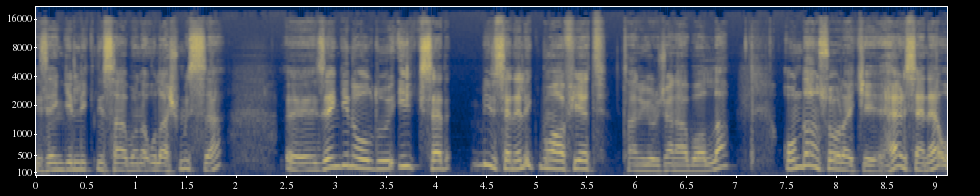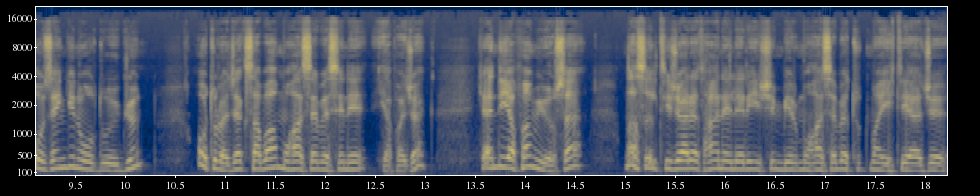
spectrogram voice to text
zenginlik nisabına ulaşmışsa e, zengin olduğu ilk sen, bir senelik muafiyet tanıyor Cenab-ı Allah. Ondan sonraki her sene o zengin olduğu gün oturacak sabah muhasebesini yapacak. Kendi yapamıyorsa Nasıl ticaret haneleri için bir muhasebe tutma ihtiyacı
